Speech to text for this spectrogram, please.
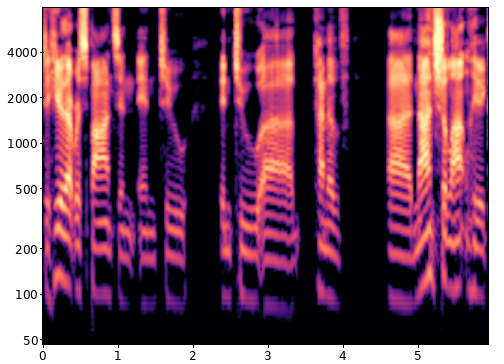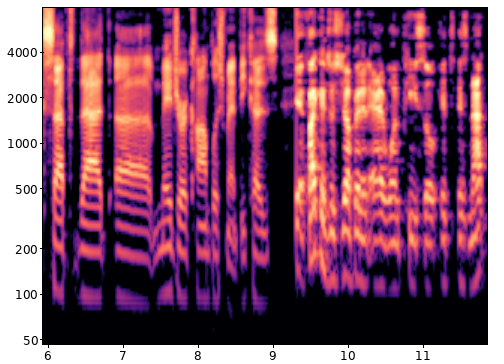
to hear that response and and to and to uh, kind of uh, nonchalantly accept that uh, major accomplishment because yeah, if I can just jump in and add one piece, so it's it's not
